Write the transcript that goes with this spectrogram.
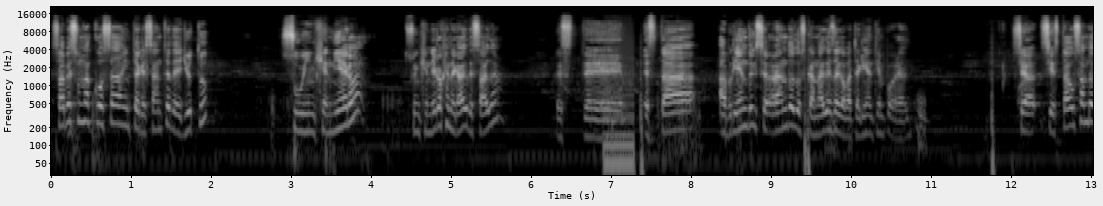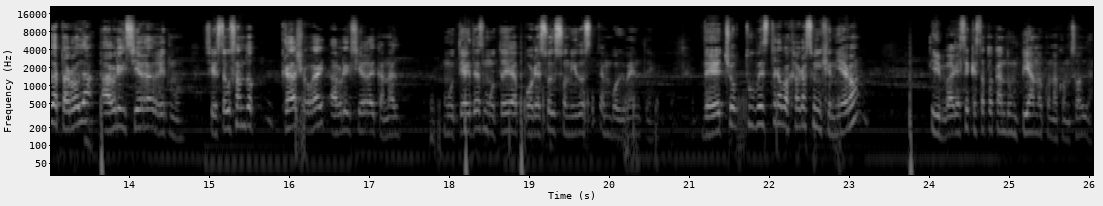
¿Sabes una cosa interesante de YouTube? Su ingeniero, su ingeniero general de sala, este, está abriendo y cerrando los canales de la batería en tiempo real. O sea, si está usando la tarola, abre y cierra el ritmo. Si está usando Crash o Ride, abre y cierra el canal. Mutea y desmutea, por eso el sonido es envolvente. De hecho, tú ves trabajar a su ingeniero y parece que está tocando un piano con la consola.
